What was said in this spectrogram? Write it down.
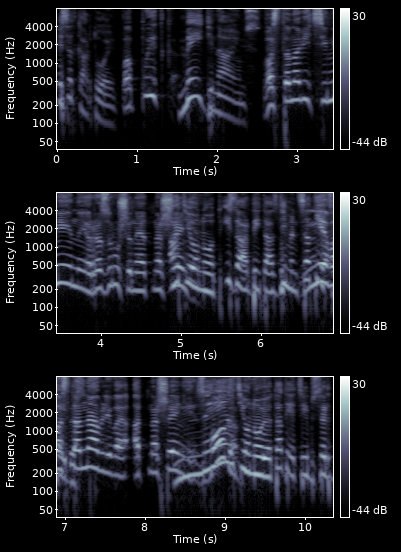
Es atkārtoju. попытка Mēģinājums восстановить семейные разрушенные отношения, atjaunot izrādītās ģimenes не attiecības, восстанавливая отношения с Богом, neatjaunojot attiecības ar это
